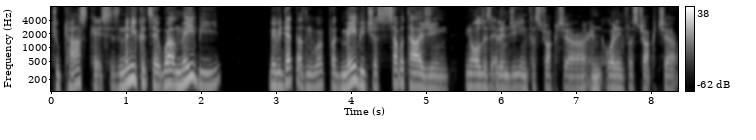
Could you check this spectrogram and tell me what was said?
to past cases, and then you could say, well, maybe maybe that doesn't work, but maybe just sabotaging, you know, all this LNG infrastructure and oil infrastructure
